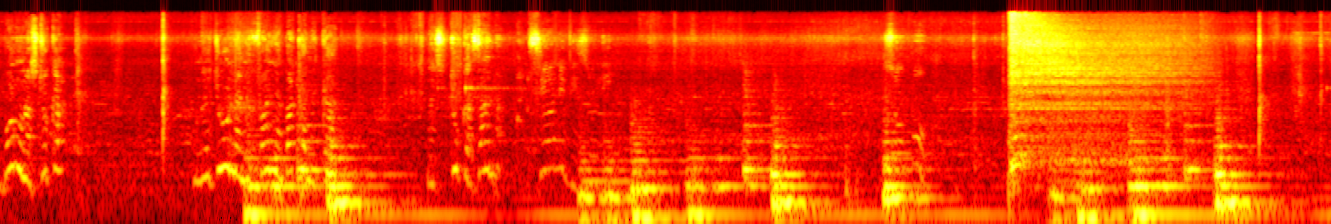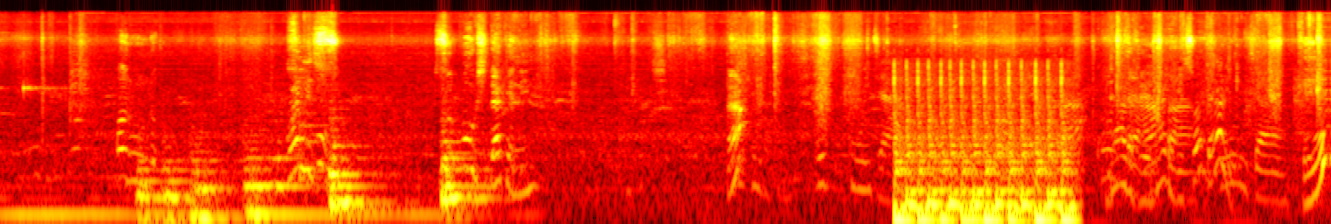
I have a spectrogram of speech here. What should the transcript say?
mbona unastuka? Unajua unanifanya mpaka nika nastuka sana. Sioni vizuri. Supu. Orundo. Kwani supu shida yake nini? Kuja. Dada, so. Kuja. Eh?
